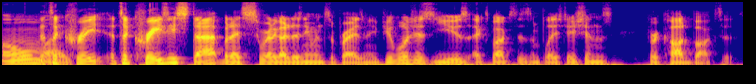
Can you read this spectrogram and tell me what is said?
Oh my. That's a cra- It's a crazy stat, but I swear to God, it doesn't even surprise me. People just use Xboxes and PlayStations for COD boxes.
